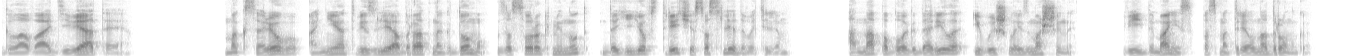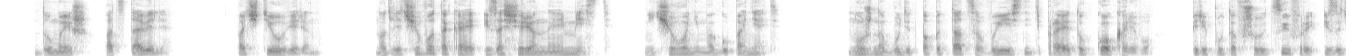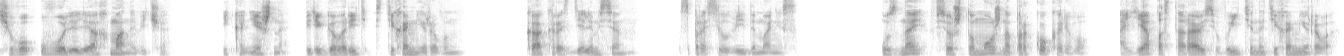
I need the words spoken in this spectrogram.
Глава 9. Максареву они отвезли обратно к дому за 40 минут до ее встречи со следователем. Она поблагодарила и вышла из машины. Вейдеманис посмотрел на Дронго. «Думаешь, подставили?» «Почти уверен. Но для чего такая изощренная месть? Ничего не могу понять. Нужно будет попытаться выяснить про эту Кокареву, перепутавшую цифры, из-за чего уволили Ахмановича. И, конечно, переговорить с Тихомировым. «Как разделимся?» – спросил Вейдеманис. «Узнай все, что можно про Кокареву, а я постараюсь выйти на Тихомирова.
